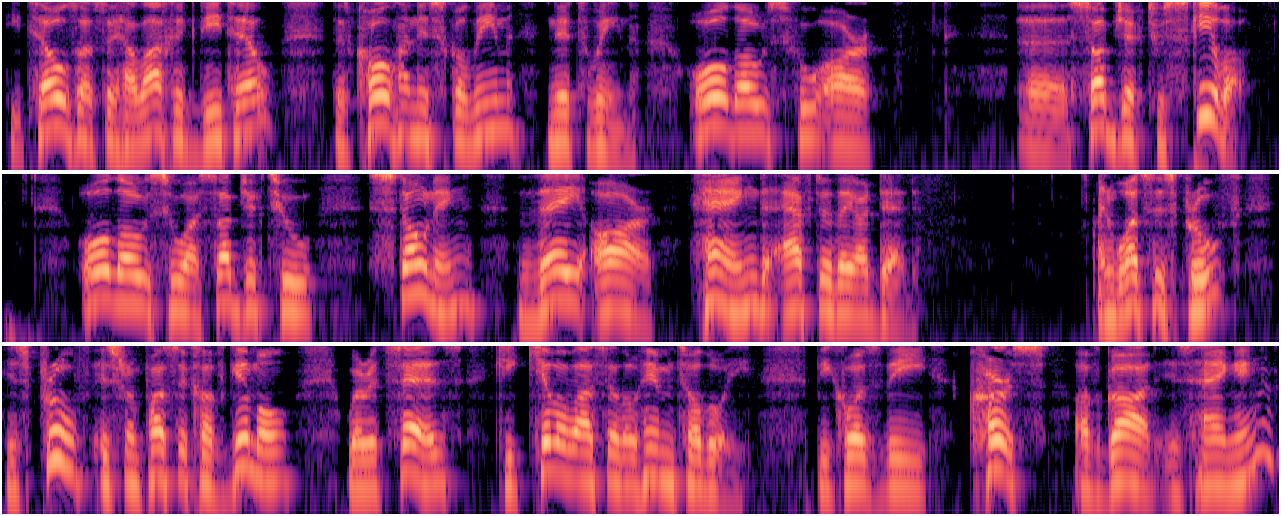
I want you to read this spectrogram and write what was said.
He tells us a halachic detail that kol haniskolim nitlin, all those who are uh, subject to skila, all those who are subject to stoning, they are hanged after they are dead. And what's his proof? His proof is from Pasuk of Gimel, where it says, Ki Elohim talui, because the curse of God is hanging,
